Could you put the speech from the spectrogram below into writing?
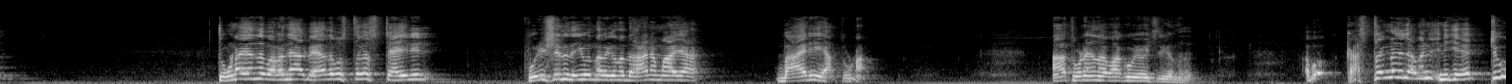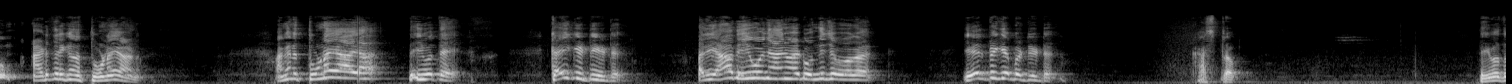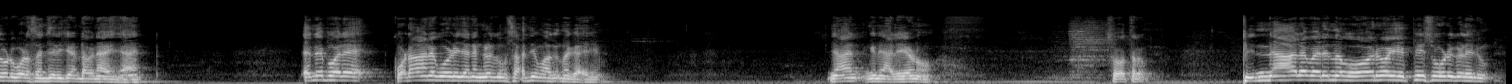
തുണ എന്ന് പറഞ്ഞാൽ വേദപുസ്തക സ്റ്റൈലിൽ പുരുഷന് ദൈവം നൽകുന്ന ദാനമായ ഭാര്യ തുണ. ആ തുണ എന്ന വാക്ക് ഉപയോഗിച്ചിരിക്കുന്നത്. അപ്പോൾ കഷ്ടങ്ങളിൽ അവൻ എനിക്ക് ഏറ്റവും അടുത്തിരിക്കുന്ന തുണയാണ്. അങ്ങനെ തുണയായ ദൈവത്തെ കൈ കിട്ടിയിട്ട് അല്ലെങ്കിൽ ആ ദൈവവും ഞാനുമായിട്ട് ഒന്നിച്ചു പോകാൻ ഏൽപ്പിക്കപ്പെട്ടിട്ട്. കഷ്ടം. ദൈവത്തോടു കൂടെ സഞ്ചരിക്കേണ്ടവനായ ഞാൻ. എന്നെപ്പോലെ കൊടാനകോടി ജനങ്ങൾക്കും സാധ്യമാകുന്ന കാര്യം. ഞാൻ ഇങ്ങനെ അലയണോ? സ്തോത്രം. പിന്നാലെ വരുന്ന ഓരോ എപ്പിസോഡുകളിലും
